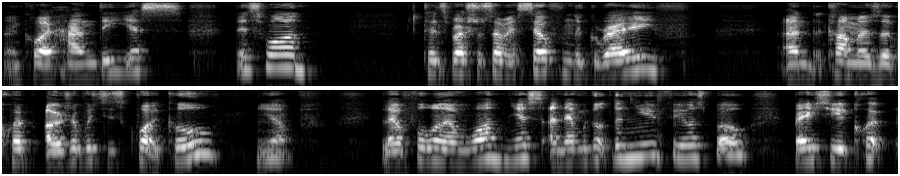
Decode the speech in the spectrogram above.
and quite handy. Yes, this one can special summon itself from the grave and come as a equip Ocean, which is quite cool. Yep. Level 4 and 1, yes, and then we got the new Field Spell. Basically, equip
